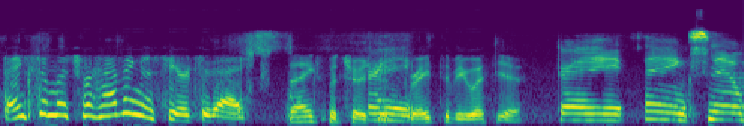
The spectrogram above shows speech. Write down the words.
Thanks so much for having us here today. Thanks, Patricia. Great. It's great to be with you. Great, thanks. Now,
